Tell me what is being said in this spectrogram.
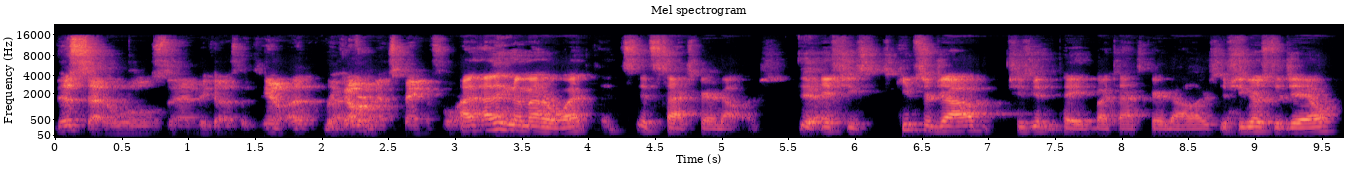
this set of rules then because it's, you know the Right. government's paying for it." I, I think no matter what, it's it's taxpayer dollars. Yeah. If she keeps her job, she's getting paid by taxpayer dollars. If she goes to jail,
